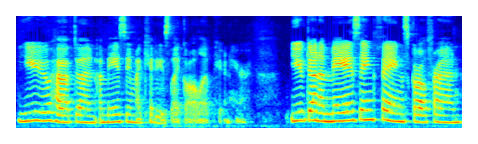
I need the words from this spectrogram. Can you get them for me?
You have done amazing. My kitty's like all up in here. You've done amazing things, girlfriend.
